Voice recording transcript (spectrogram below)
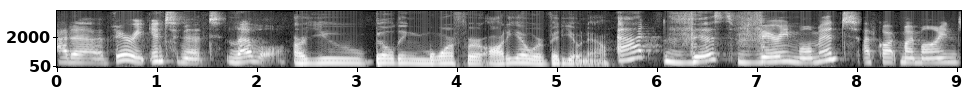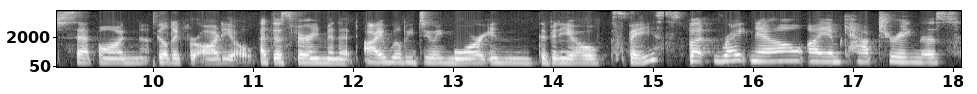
at a very intimate level. Are you building more for audio or video now? At this very moment, I've got my mind set on building for audio at this very minute. I will be doing more in the video space, but right now I am capturing this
